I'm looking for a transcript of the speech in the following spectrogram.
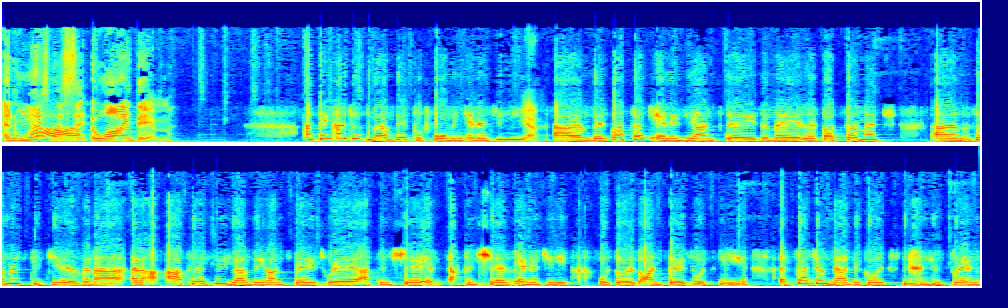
And why yeah. speci- why them? I think I just love their performing energy. Yeah. Um, they've got such energy on stage, and they they've got so much um, so much to give. And I and I personally love being on stage where I can share I can share energy with those on stage with me. It's such a magical experience when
